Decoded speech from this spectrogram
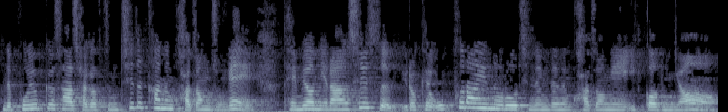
근데 보육교사 자격증 취득하는 과정 중에 대면이랑 실습 이렇게 오프라인으로 진행되는 과정이 있거든요.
